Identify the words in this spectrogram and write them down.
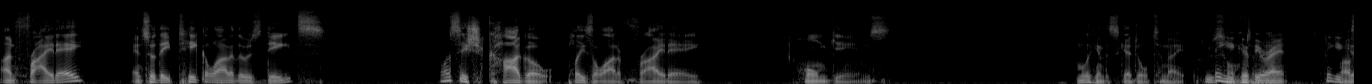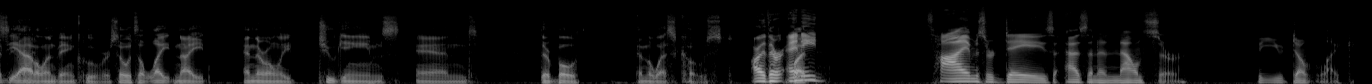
on Friday, and so they take a lot of those dates. I want to say Chicago plays a lot of Friday home games. I'm looking at the schedule tonight. I Who's think you could be right. I think you Well, could be Seattle and Vancouver. So it's a light night, and they're only two games, and they're both in the West Coast. Are there But- any times or days as an announcer that you don't like?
